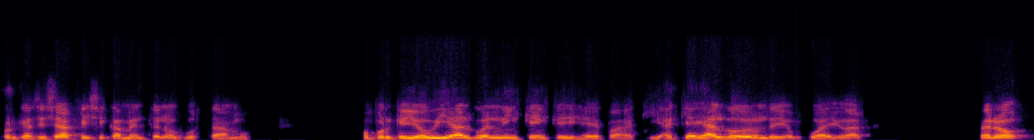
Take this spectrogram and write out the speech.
Porque así sea físicamente nos gustamos, o porque yo vi algo en LinkedIn que dije, Epa, aquí, aquí hay algo donde yo puedo ayudar. Pero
